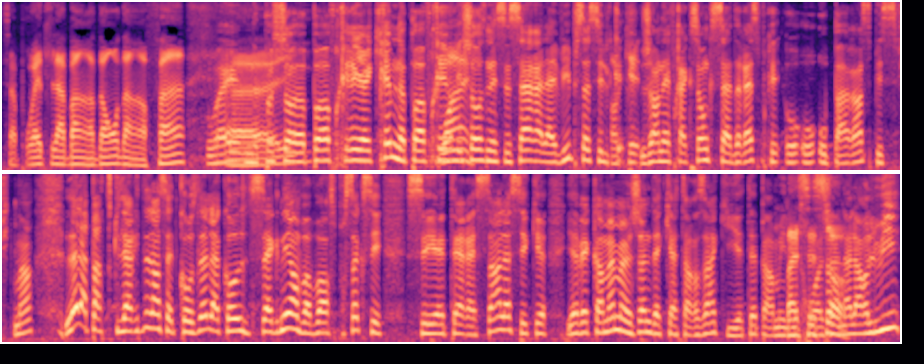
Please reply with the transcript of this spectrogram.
ça pourrait être l'abandon d'enfants. Ouais, Euh, ne pas, ça- pas offrir un crime, ne pas offrir Ouais. les choses nécessaires à la vie. Puis ça, c'est le genre d'infraction qui s'adresse aux, aux- aux parents spécifiquement. Là, la particularité dans cette cause-là, la cause du Saguenay, on va voir. C'est pour ça que c'est intéressant là, c'est que il y avait quand même un jeune de 14 ans qui était parmi Ben, les trois jeunes. Alors lui,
